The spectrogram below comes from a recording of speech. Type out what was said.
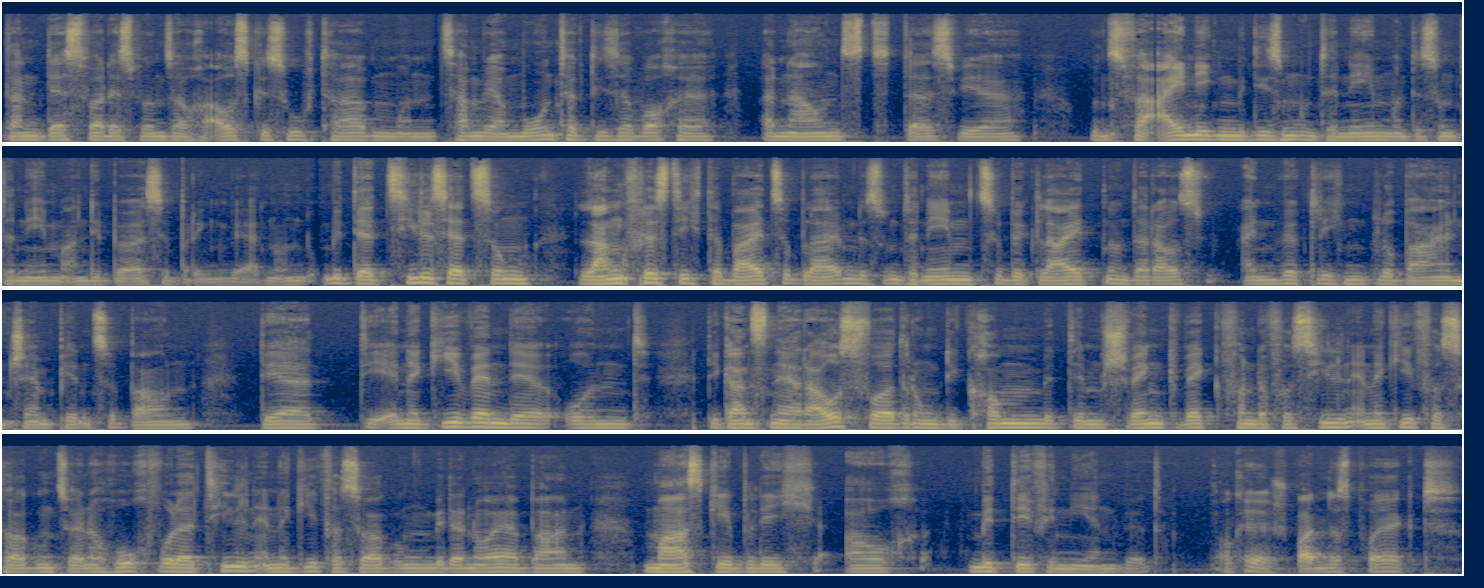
dann das war, das wir uns auch ausgesucht haben. Und jetzt haben wir am Montag dieser Woche announced, dass wir uns vereinigen mit diesem Unternehmen und das Unternehmen an die Börse bringen werden. Und mit der Zielsetzung, langfristig dabei zu bleiben, das Unternehmen zu begleiten und daraus einen wirklichen globalen Champion zu bauen, der die Energiewende und die ganzen Herausforderungen, die kommen mit dem Schwenk weg von der fossilen Energieversorgung zu einer hochvolatilen Energieversorgung mit Erneuerbaren, maßgeblich auch mitdefinieren wird. Okay, spannendes Projekt.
